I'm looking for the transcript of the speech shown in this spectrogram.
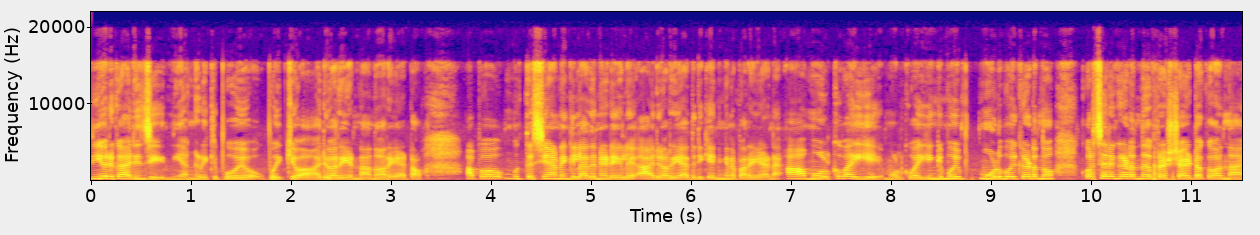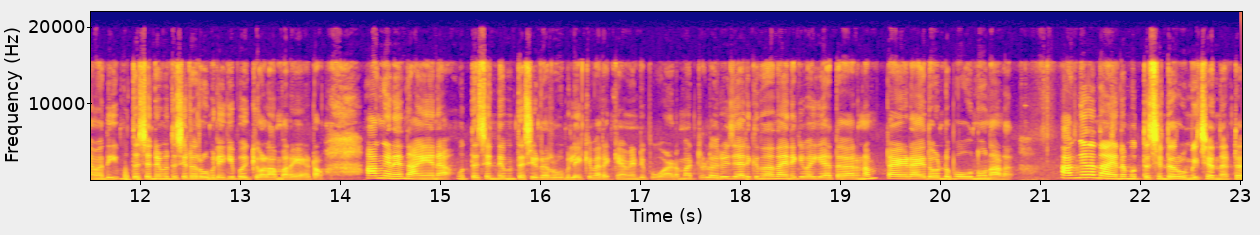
നീ ഒരു കാര്യം ചെയ്യും. നീ അങ്ങടേക്ക് പോയോ പൊയ്ക്കോ ആരും അറിയണ്ടെന്ന് പറയാം കേട്ടോ അപ്പോൾ മുത്തശ്ശിയാണെങ്കിൽ അതിനിടയിൽ ആരും അറിയാതിരിക്കാൻ ഇങ്ങനെ പറയുകയാണ് ആ മോൾക്ക് വയ്യേ മോൾക്ക് വയ്യെങ്കിൽ പോയി മോൾ പോയി കിടന്നു കുറച്ച് നേരം കിടന്ന് ഫ്രഷ് ആയിട്ടൊക്കെ വന്നാൽ മതി മുത്തശ്ശന്റെ മുത്തശ്ശിയുടെ റൂമിലേക്ക് പോയിക്കോളാൻ പറയാം കേട്ടോ അങ്ങനെ നയന മുത്തശ്ശന്റെ മുത്തശ്ശിയുടെ റൂമിലേക്ക് വരയ്ക്കാൻ വേണ്ടി പോവാണ്. മറ്റുള്ളവർ വിചാരിക്കുന്നത് നയനയ്ക്ക് വയ്യാത്ത കാരണം ടയർഡ് ആയതുകൊണ്ട് പോകുന്നു എന്നാണ്. അങ്ങനെ നയന മുത്തച്ഛന്റെ റൂമിൽ ചെന്നിട്ട്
